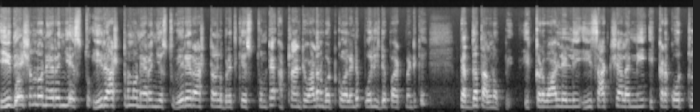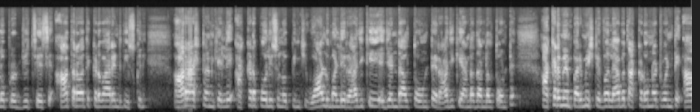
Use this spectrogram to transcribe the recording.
ఈ దేశంలో నేరం చేస్తూ ఈ రాష్ట్రంలో నేరం చేస్తూ వేరే రాష్ట్రాల్లో బ్రతికేస్తుంటే అట్లాంటి వాళ్ళని పట్టుకోవాలంటే పోలీస్ డిపార్ట్మెంట్కి పెద్ద తలనొప్పి. ఇక్కడ వాళ్ళు వెళ్ళి ఈ సాక్ష్యాలన్నీ ఇక్కడ కోర్టులో ప్రొడ్యూస్ చేసి ఆ తర్వాత ఇక్కడ వారెంట్ తీసుకుని ఆ రాష్ట్రానికి వెళ్ళి అక్కడ పోలీసులు ఒప్పించి వాళ్ళు మళ్ళీ రాజకీయ ఎజెండాలతో ఉంటే రాజకీయ అండదండలతో ఉంటే అక్కడ మేము పర్మిషన్ ఇవ్వాలి లేకపోతే అక్కడ ఉన్నటువంటి ఆ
